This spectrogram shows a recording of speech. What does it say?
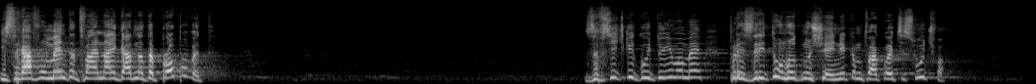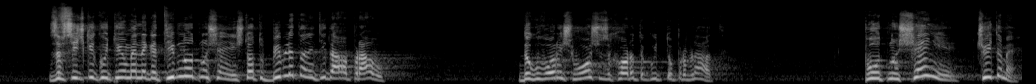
И сега в момента това е най-гадната проповед. За всички, които имаме презрително отношение към това, което се случва. За всички, които имаме негативно отношение, защото Библията не ти дава право да говориш лошо за хората, които те управляват. По отношение, чуйте ме,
